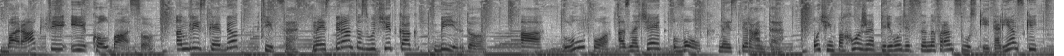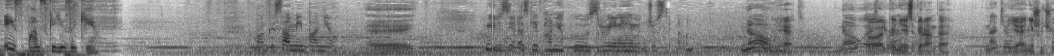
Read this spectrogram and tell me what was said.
«баракти» и «колбасо». Английское «бет» — «птица» на эсперанто звучит как «бирдо», а «лупо» означает «волк» на эсперанто. Очень похоже переводится на французский, итальянский и испанский языки. Эй. Нет, No только не эсперанто. Я не шучу.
